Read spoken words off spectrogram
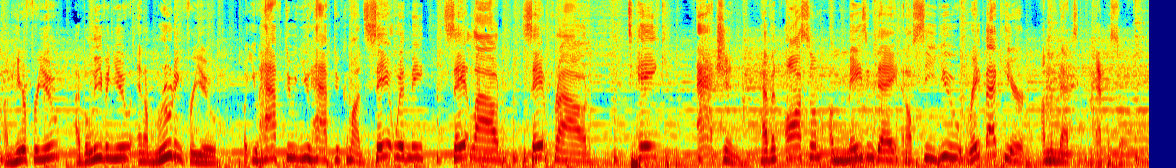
I'm here for you. I believe in you and I'm rooting for you. But you have to, you have to. Come on, say it with me. Say it loud. Say it proud. Take action. Have an awesome, amazing day, and I'll see you right back here on the next episode.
